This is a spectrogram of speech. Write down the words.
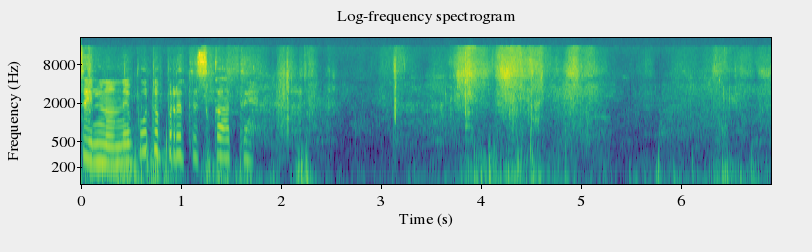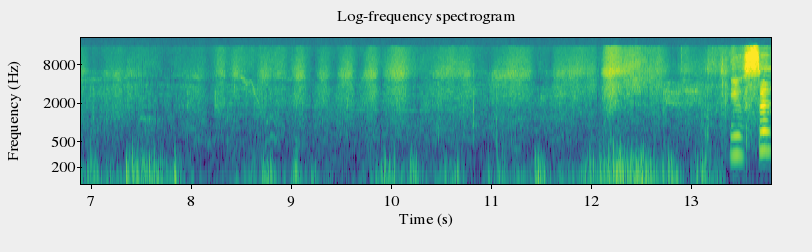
Сильно не буду притискати. І все.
